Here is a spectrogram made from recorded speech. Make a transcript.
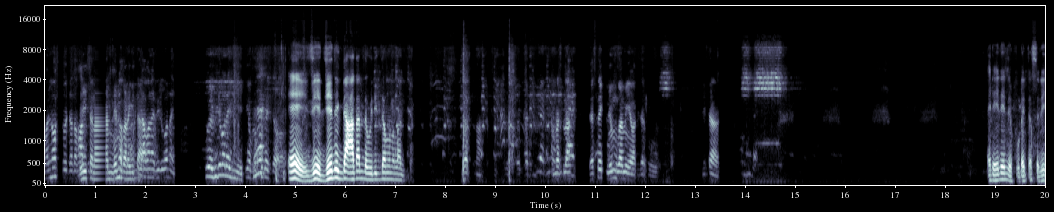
না না নেব কেন গিতা তুই ভিডিও বানাই কি তুই ব্লগ করেছ এই যে যে দিক দিয়ে আদার দেয় ওই দিক দিয়ে মনে লাগবে। আমরা না রে রে রে রে।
